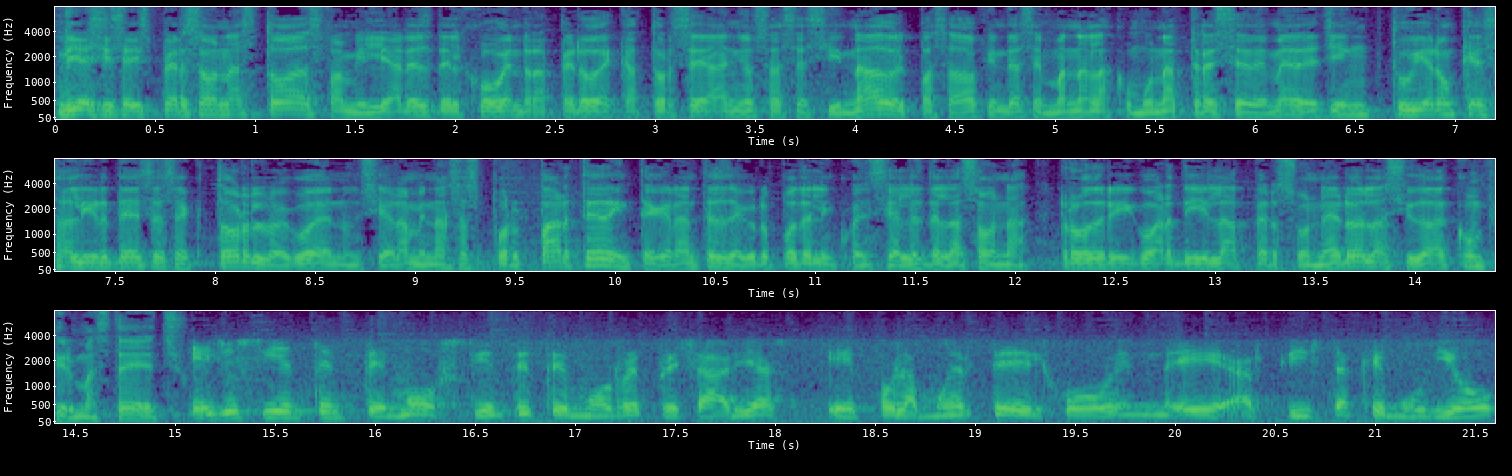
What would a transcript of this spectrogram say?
16 personas, todas familiares del joven rapero de 14 años asesinado el pasado fin de semana en la comuna 13 de Medellín, tuvieron que salir de ese sector luego de denunciar amenazas por parte de integrantes de grupos delincuenciales de la zona. Rodrigo Ardila, personero de la ciudad, confirma este hecho. Ellos sienten temor, sienten temor represalias eh, por la muerte del joven eh, artista que murió,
